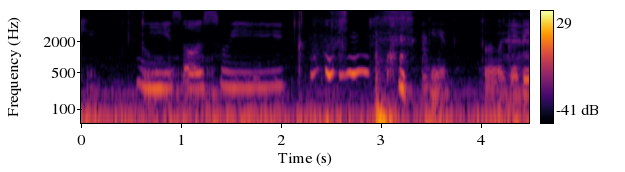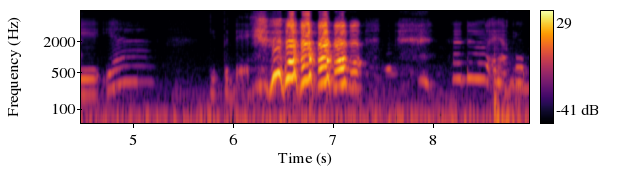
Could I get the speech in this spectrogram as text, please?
Gitu. Ih, so sweet. gitu. Jadi ya gitu deh. Aduh eh aku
